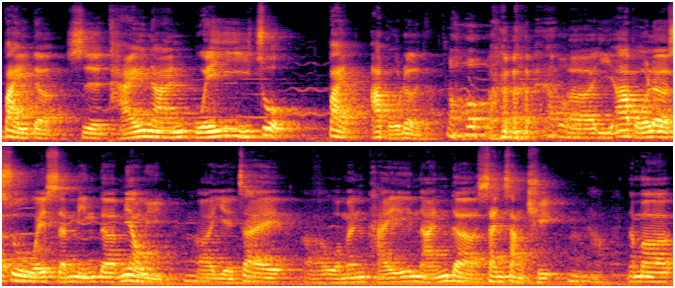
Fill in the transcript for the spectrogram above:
拜的是台南唯一一座拜阿伯勒的，哦 呃，以阿伯勒树为神明的庙宇，呃，也在呃我们台南的山上区。啊，那么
